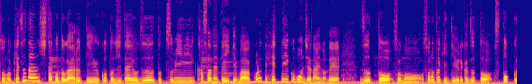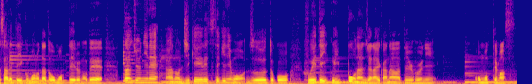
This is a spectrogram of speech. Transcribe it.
その決断したことがあるっていうこと自体をずっと積み重ねていけばこれって減っていくもんじゃないのでずっとそのその時っていうよりかずっとストックされていくものだと思っているので単純にねあの時系列的にもずっとこう増えていく一方なんじゃないかなというふうに思ってます。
